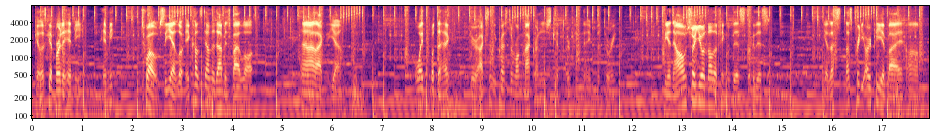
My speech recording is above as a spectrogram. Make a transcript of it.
Okay, let's get bro to hit me. Hit me? 12. So yeah, look, it cuts down the damage by a lot. And I like, yeah. Wait, what the heck? Here, I accidentally pressed the wrong macro and I just kept opening the inventory. Yeah, now I'll show you another thing with this. Look at this yeah, that's that's pretty OP if I um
